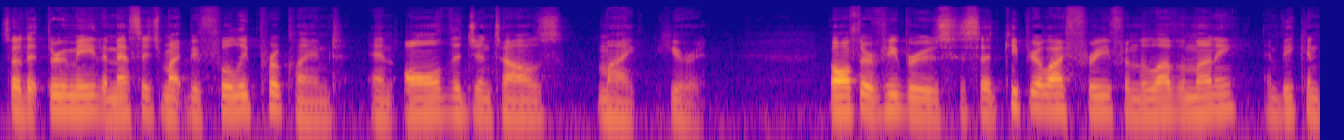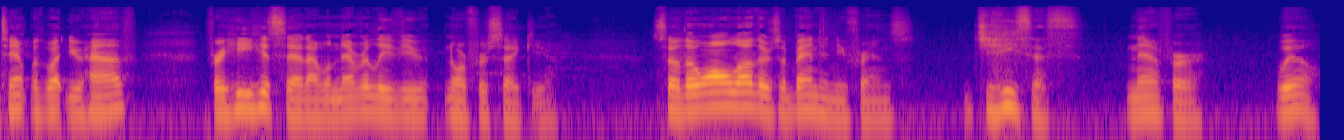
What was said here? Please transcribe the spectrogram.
so that through me the message might be fully proclaimed and all the Gentiles might hear it. The author of Hebrews has said, Keep your life free from the love of money and be content with what you have, for he has said, I will never leave you nor forsake you. So, though all others abandon you, friends, Jesus never will.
